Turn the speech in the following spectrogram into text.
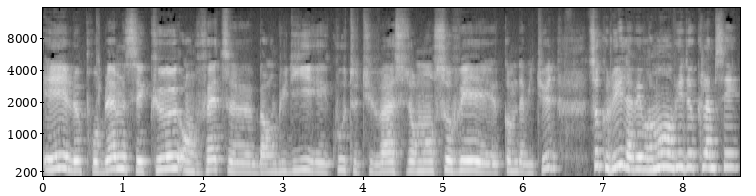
Et le problème c'est que en fait euh, bah, on lui dit écoute tu vas sûrement sauver comme d'habitude. Sauf que lui il avait vraiment envie de clamser.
